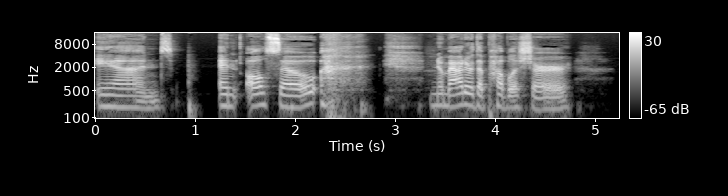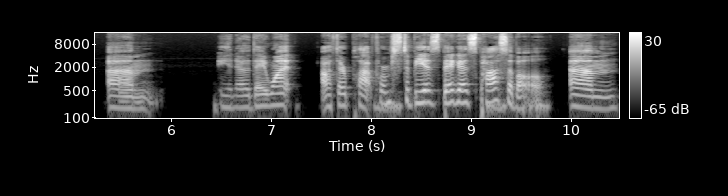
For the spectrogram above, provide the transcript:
and and also no matter the publisher um, you know they want author platforms to be as big as possible. Um,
